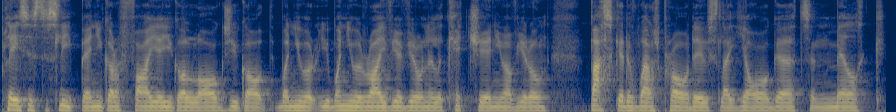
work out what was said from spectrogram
places to sleep in. You got a fire, you got logs, you got when you when you arrive, you have your own little kitchen, you have your own basket of Welsh produce like yogurt and milk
